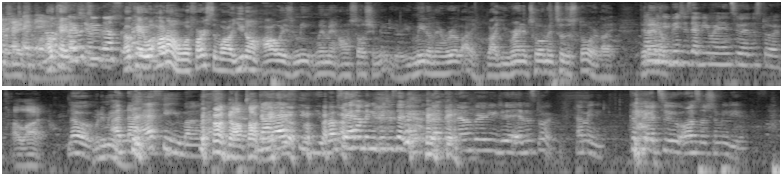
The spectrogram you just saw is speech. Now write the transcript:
Okay. Say what you gonna say. okay, well, hold on. Well, first of all, you don't always meet women on social media. You meet them in real life. Like you ran into them into the store. Like it How many A, bitches have you ran into in the store? A lot. No. What do you mean? I'm not asking you, Miles. no, I'm I'm talking not to asking him. you. I'm saying how many bitches have you, you got their number you did in the store? How many? Compared to on social media.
